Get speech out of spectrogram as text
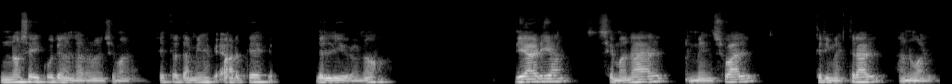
no se discuten en la reunión semanal. Esto también es parte del libro, ¿no? Diaria, semanal, mensual, trimestral, anual.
